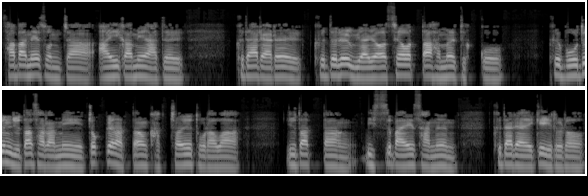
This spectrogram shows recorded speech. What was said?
사반의 손자 아이감의 아들 그다랴를 그들을 위하여 세웠다 함을 듣고 그 모든 유다 사람이 쫓겨났던 각처에 돌아와 유다 땅 미스바에 사는 그다랴에게 이르러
